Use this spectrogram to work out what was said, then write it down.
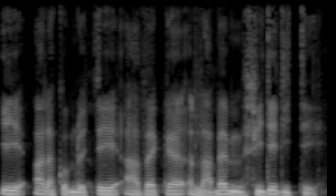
et à la communauté avec la même fidélité.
